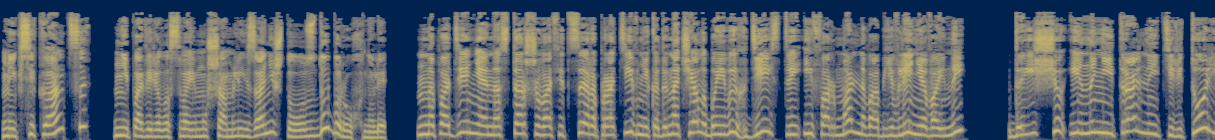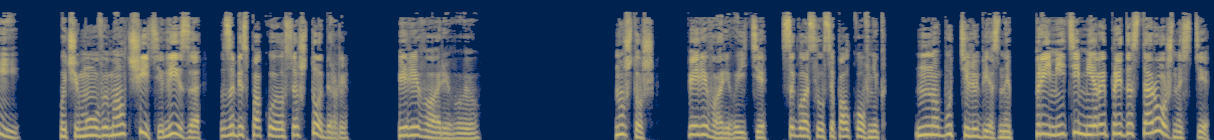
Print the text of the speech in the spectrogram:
Мексиканцы? Не поверила своим ушам Лиза. Они что, с дуба рухнули? Нападение на старшего офицера противника до начала боевых действий и формального объявления войны? Да еще и на нейтральной территории? Почему вы молчите, Лиза? забеспокоился Штоберль. Перевариваю. Ну что ж, переваривайте, согласился полковник. Но будьте любезны, примите меры предосторожности.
